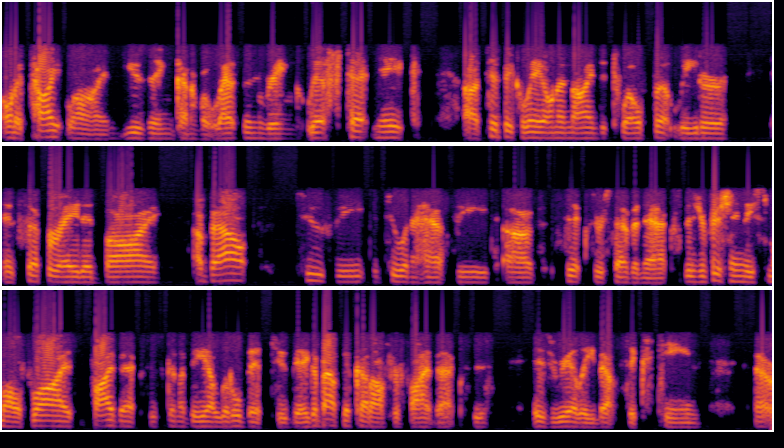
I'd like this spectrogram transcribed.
on a tight line using kind of a Leisenring lift technique, uh, typically on a 9 to 12 foot leader, and separated by about two feet to two and a half feet of six or seven X. As you're fishing these small flies, five X is going to be a little bit too big. About the cutoff for five X is is really about sixteen uh,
